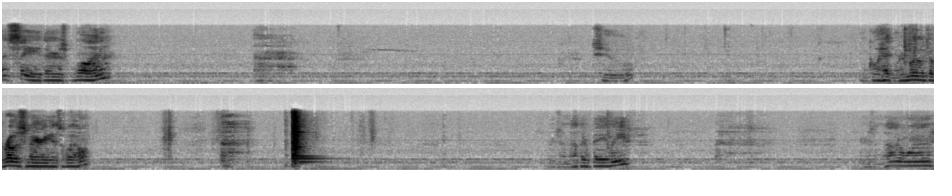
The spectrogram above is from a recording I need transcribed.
let's see, there's one. Two. Go ahead and remove the rosemary as well. There's another bay leaf. There's another one.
